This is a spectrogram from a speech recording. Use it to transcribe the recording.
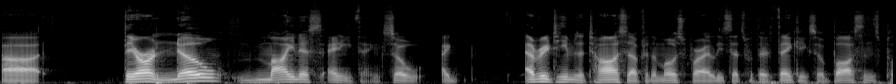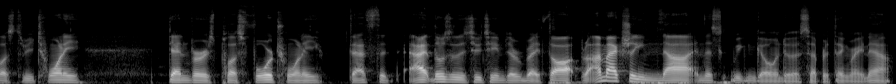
Uh, there are no minus anything. So I every team's a toss up for the most part. At least that's what they're thinking. So Boston's plus 320, Denver's plus 420. That's the I, those are the two teams everybody thought. But I'm actually not, and this we can go into a separate thing right now.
